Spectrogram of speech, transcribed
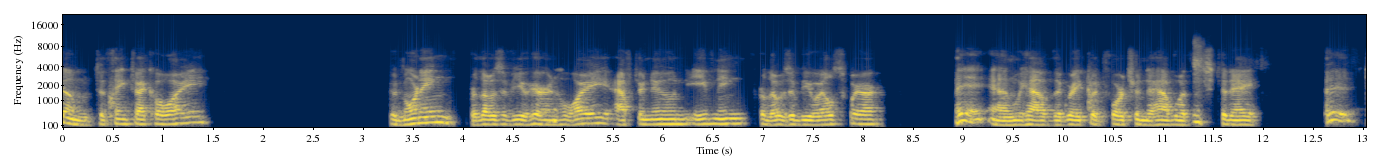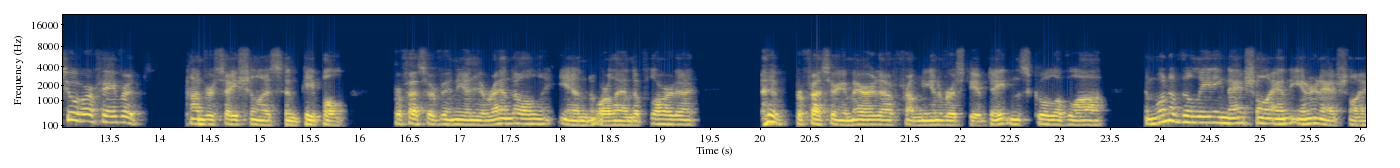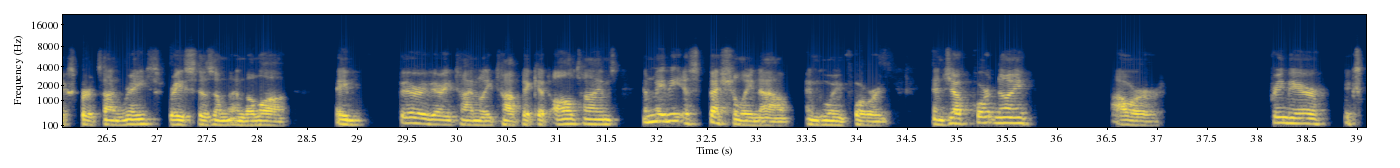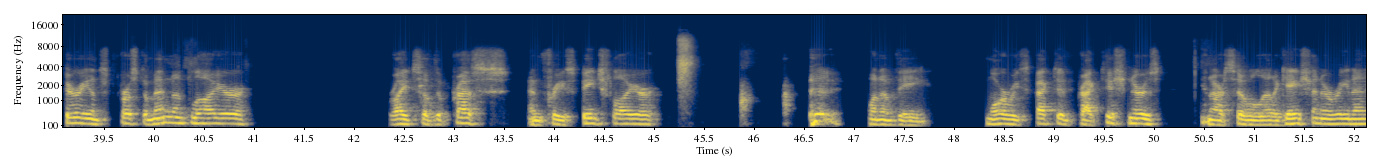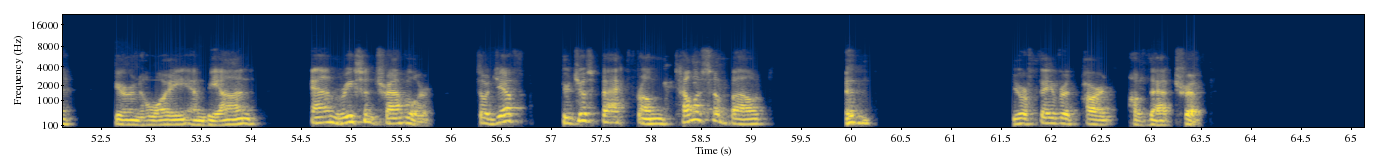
Welcome to Think Tech Hawaii. Good morning for those of you here in Hawaii, afternoon, evening for those of you elsewhere. And we have the great good fortune to have with us today eh, two of our favorite conversationalists and people, Professor Vernellia Randall in Orlando, Florida, Professor Emerita from the University of Dayton School of Law, and one of the leading national and international experts on race, racism, and the law. A very, very timely topic at all times, and maybe especially now and going forward. And Jeff Portnoy, our premier experienced First Amendment lawyer, rights of the press and free speech lawyer, one of the more respected practitioners in our civil litigation arena here in Hawaii and beyond, and recent traveler. So Jeff, you're just back from, tell us about your favorite part of that trip.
